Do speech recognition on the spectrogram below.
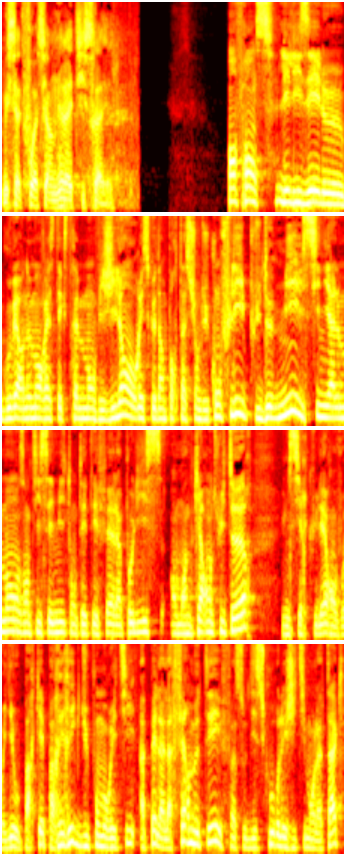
Mais cette fois, c'est en Eretz Israël. En France, l'Elysée et le gouvernement restent extrêmement vigilants au risque d'importation du conflit. Plus de 1000 signalements antisémites ont été faits à la police en moins de 48 heures. Une circulaire envoyée au parquet par Éric Dupont-Moretti appelle à la fermeté face au discours légitimant l'attaque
